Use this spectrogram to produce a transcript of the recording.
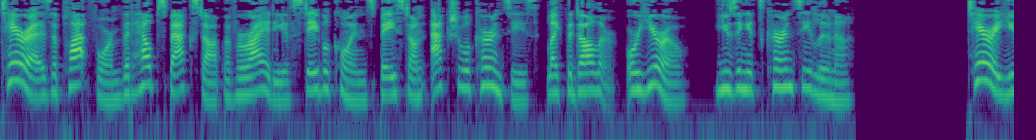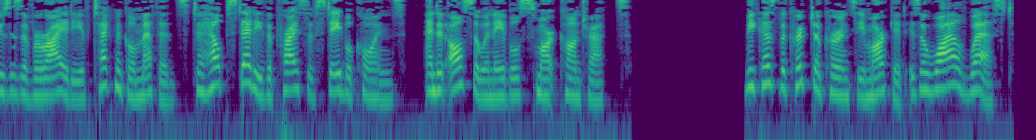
Terra is a platform that helps backstop a variety of stablecoins based on actual currencies like the dollar or euro, using its currency Luna. Terra uses a variety of technical methods to help steady the price of stablecoins, and it also enables smart contracts. Because the cryptocurrency market is a wild west,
